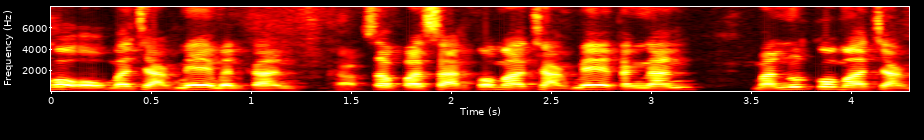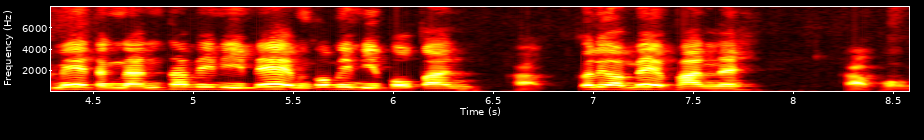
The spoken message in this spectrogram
ก็ออกมาจากแม่เหมือนกันครับ สรรพสัตว์ก็มาจากแม่ทั้งนั้น มนุษย์ก็มาจากแม่ทั้งนั้น ถ้าไม่มีแม่มันก็ไม่มีเผ่าพันธุ์ครับก็เรียกว่าแม่พันธุ์เลย ครับผม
